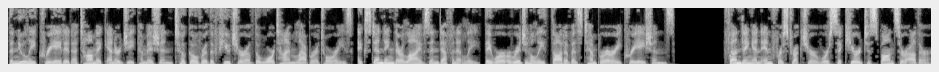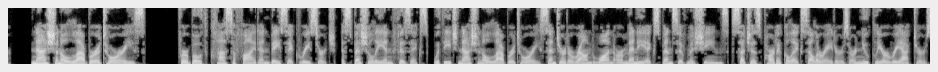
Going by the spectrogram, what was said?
the newly created Atomic Energy Commission took over the future of the wartime laboratories, extending their lives indefinitely they were originally thought of as temporary creations. Funding and infrastructure were secured to sponsor other national laboratories for both classified and basic research, especially in physics, with each national laboratory centered around one or many expensive machines such as particle accelerators or nuclear reactors.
